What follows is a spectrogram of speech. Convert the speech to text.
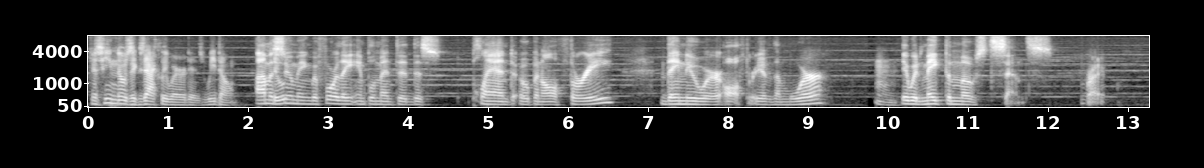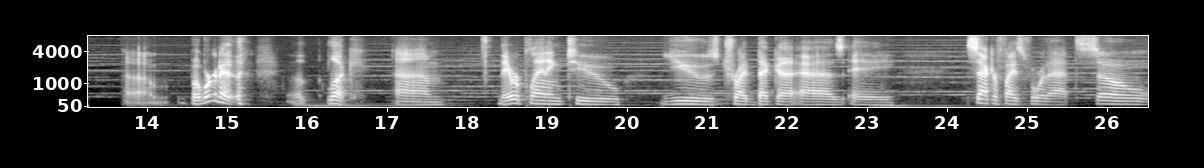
Because he knows exactly where it is. We don't. I'm Do- assuming before they implemented this plan to open all three, they knew where all three of them were. Mm, It would make the most sense. right. Um, but we're gonna look. Um, they were planning to use Tribeca as a sacrifice for that. So,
